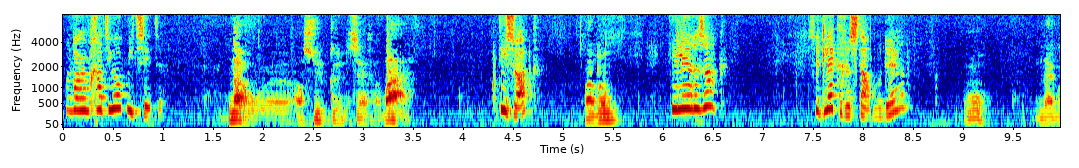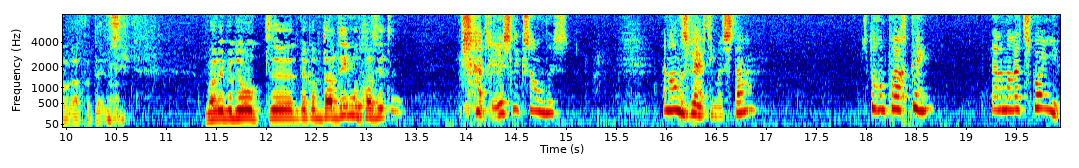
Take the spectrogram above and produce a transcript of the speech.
maar waarom gaat u ook niet zitten? Nou, eh, als u kunt zeggen waar. Die zak, Pardon? die leren zak. Zit lekker in staat modern. Oh, dat lijkt me een advertentie. Maar u bedoelt eh, dat ik op dat ding moet gaan zitten? Ja, er is niks anders. En anders blijft hij maar staan. Is toch een pracht ding? Helemaal uit Spanje.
